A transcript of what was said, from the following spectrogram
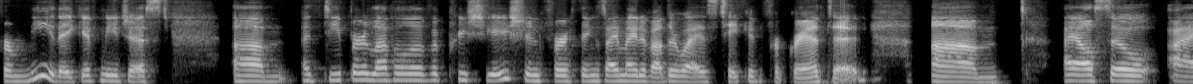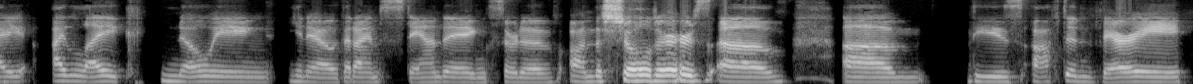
for me, they give me just um, a deeper level of appreciation for things I might have otherwise taken for granted. Um, I also I I like knowing you know that I'm standing sort of on the shoulders of um, these often very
